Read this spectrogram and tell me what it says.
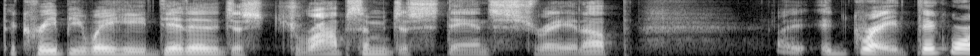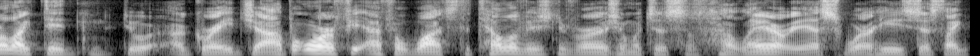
the creepy way he did it, just drops him and just stands straight up. It, great. Dick Warlock did do a great job. Or if you ever watch the television version, which is hilarious, where he's just like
